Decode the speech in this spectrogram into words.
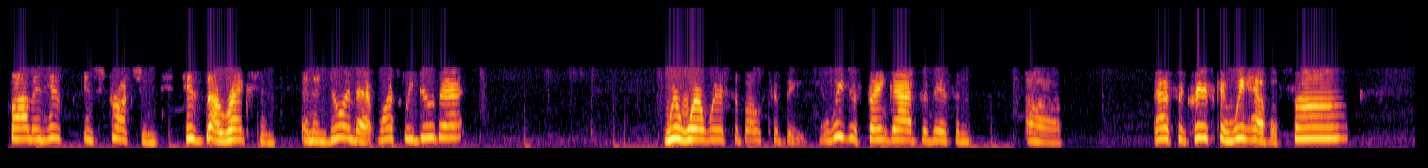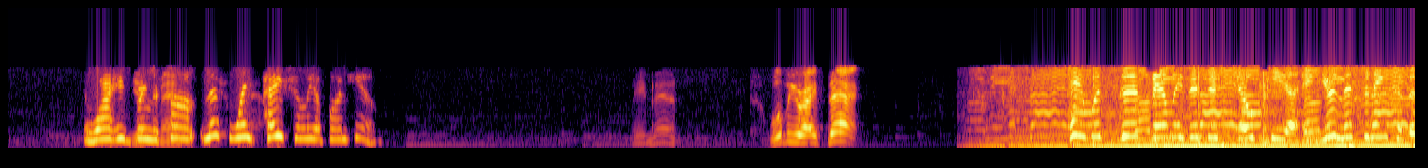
following his instruction, his direction. And in doing that, once we do that, we're where we're supposed to be. And we just thank God for this. And uh, Pastor Chris, can we have a song? And while he brings the song, let's wait patiently upon him. Amen. We'll be right back. Hey, what's good, family? This is Jokia, and you're listening to the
